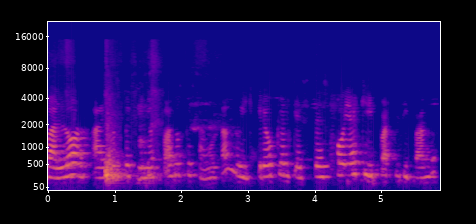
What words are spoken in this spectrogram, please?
valor a esos pequeños pasos que estamos dando. Y creo que el que estés hoy aquí participando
